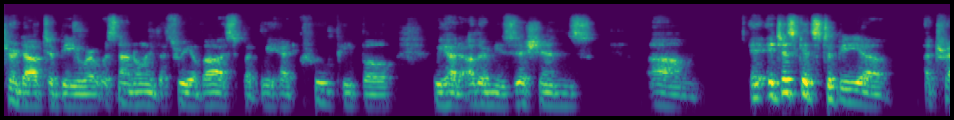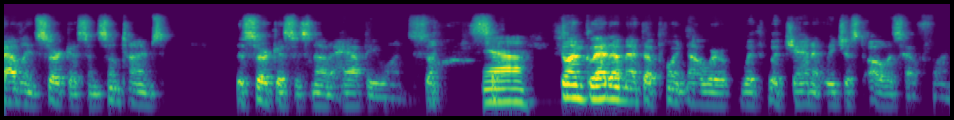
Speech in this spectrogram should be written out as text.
turned out to be where it was not only the three of us, but we had crew people, we had other musicians. Um, it, it just gets to be a, a traveling circus, and sometimes the circus is not a happy one. So, so, Yeah. so I'm glad I'm at that point now where with with Janet, we just always have fun.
